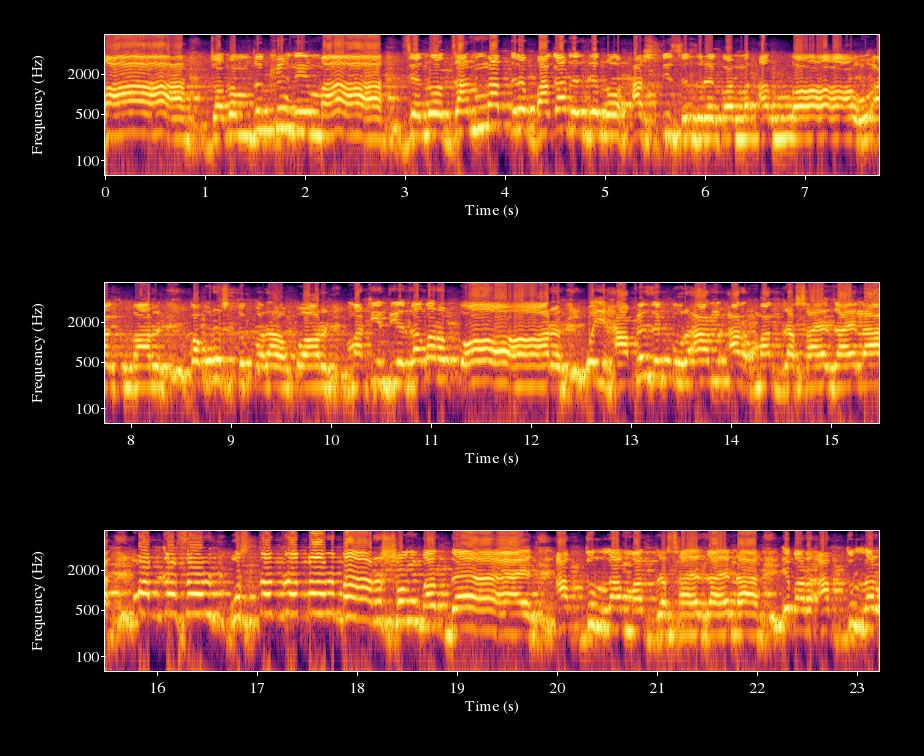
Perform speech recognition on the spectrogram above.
মা, জনম দুঃখিনী মা, যেন জান্নাতের বাগানে যেন হাসতিছে জোরে কর আল্লাহ আকবার। কবরস্থ করার পর, মাটি দিয়ে যাবার পর, ওই হাফেজ কোরআন আর মাদ্রাসায় যায় না। মাদ্রাসার উস্তাদরা বারবার সংবাদ দেয়, আব্দুল্লাহ মাদ্রাসায় যায় না। এবার আব্দুল্লাহর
